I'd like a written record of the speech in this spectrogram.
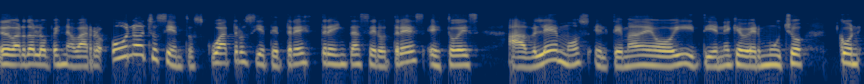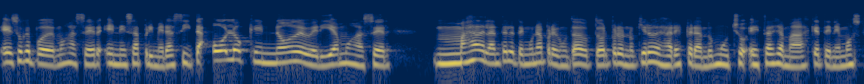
Eduardo López Navarro. 1-800-473-3003. Esto es Hablemos. El tema de hoy tiene que ver mucho con eso que podemos hacer en esa primera cita o lo que no deberíamos hacer más adelante le tengo una pregunta, doctor, pero no quiero dejar esperando mucho estas llamadas que tenemos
